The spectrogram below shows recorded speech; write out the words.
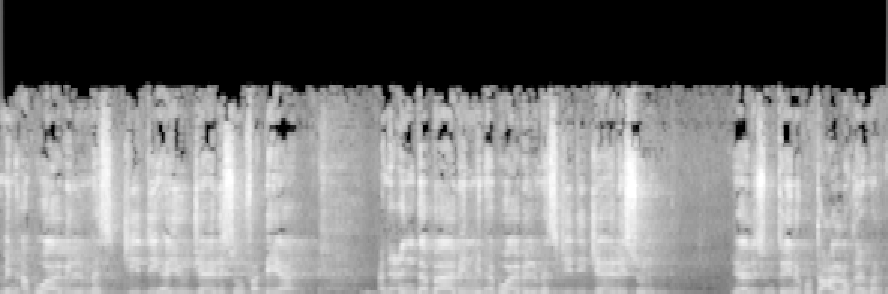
min abwaabi lmasjidi ayuu jaalisun fadhiyaa. Yani cinda baabin min abwaabi lmasjidi jaalisun. Jaalisuntayna ku tacalluqe marka.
